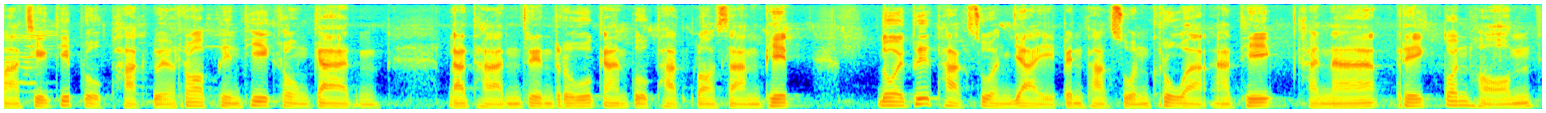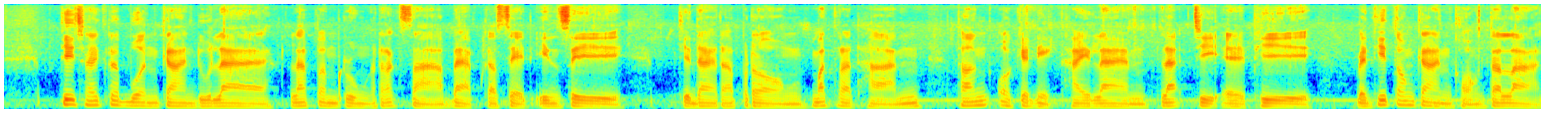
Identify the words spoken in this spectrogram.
มาชิกที่ปลูกผักโดยรอบพื้นที่โครงการ และฐานเรียนรู้การปลูกผักปลอดสารพิษ โดยพืชผักส่วนใหญ่เป็นผักสวนครัวอาทิคะน้าพริกต้นหอม ที่ใช้กระบวนการดูแลและบำรุงรักษาแบบเกษตรอินทรีย์ ที่ได้รับรองมาตรฐานทั้ง Organic Thailand และ GAP เป็นที่ต้องการของตลาด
